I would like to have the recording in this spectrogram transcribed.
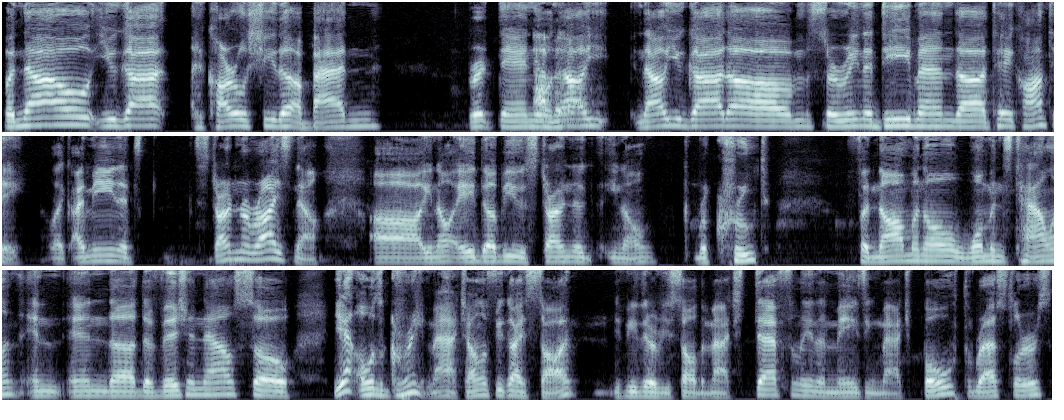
But now you got Hikaru Shida, Abadon, Britt Daniel. Now you, now you got um, Serena Deeb and uh, Tay Conti. Like, I mean, it's starting to rise now. Uh, you know, AW is starting to, you know, recruit phenomenal woman's talent in in the division now. So yeah, it was a great match. I don't know if you guys saw it. If either of you saw the match, definitely an amazing match. Both wrestlers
